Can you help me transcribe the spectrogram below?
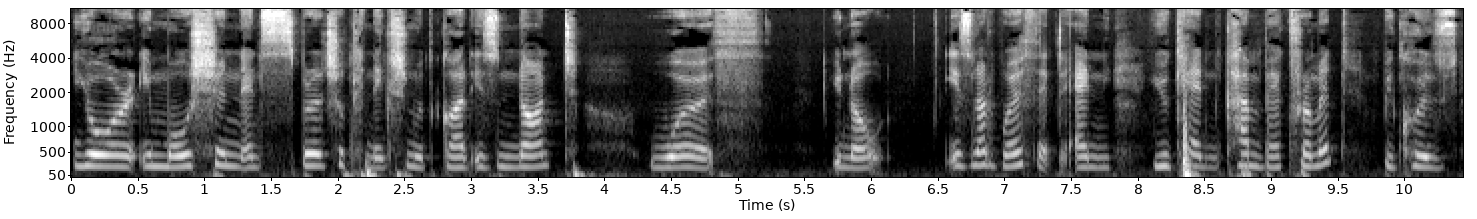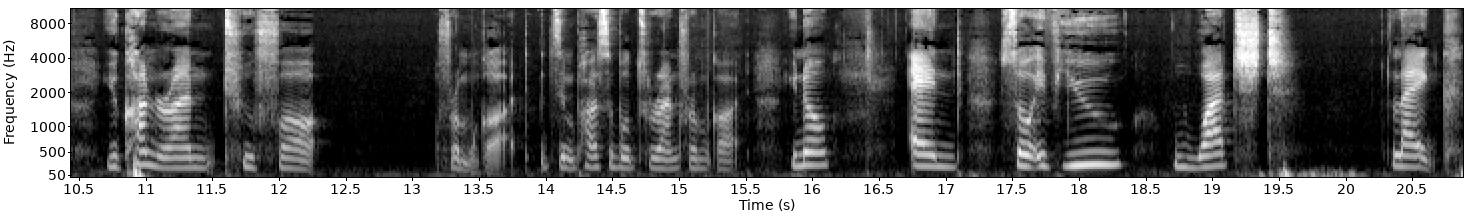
your emotion and spiritual connection with God is not worth, you know, is not worth it and you can come back from it because you can't run too far from God. It's impossible to run from God, you know? And so if you watched like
